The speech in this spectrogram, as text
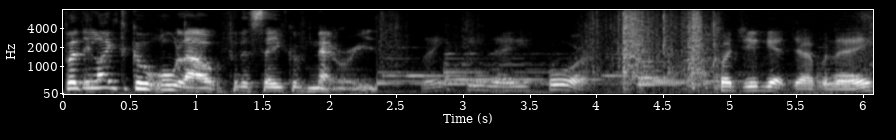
but they like to go all out for the sake of memories. 1994. What'd you get, Japanese?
